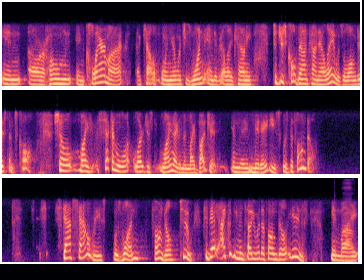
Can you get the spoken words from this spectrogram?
in our home in Claremont, uh, California, which is one end of LA County, to just call downtown LA was a long distance call. So my second largest line item in my budget in the mid 80s was the phone bill. Staff salaries was one, phone bill two. Today I couldn't even tell you where the phone bill is in my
